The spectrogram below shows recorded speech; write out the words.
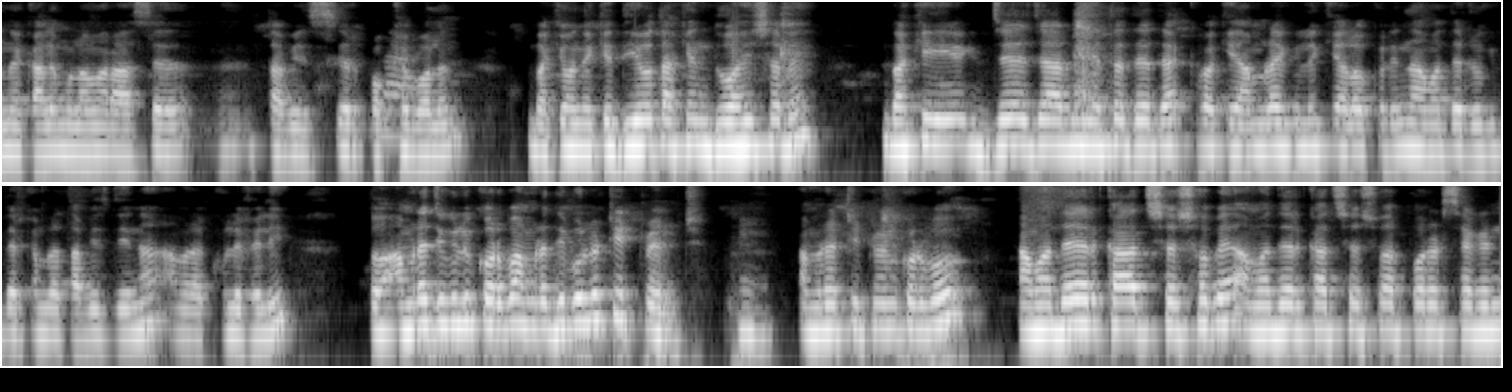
অনেক আলেমুলামারা আছে তাবিজের পক্ষে বলেন। বাকি অনেকে দিয়েও থাকেন দোয়া হিসাবে। বাকি যে যার নিয়তে দে দেখ বাকি আমরা এগুলিকে অ্যালাউ করি না? আমাদের রোগীদেরকে আমরা তাবিজ দিই না আমরা খুলে ফেলি। তো আমরা যেগুলি করব আমরা দিব হলো ট্রিটমেন্ট। আমরা ট্রিটমেন্ট করব। আমাদের কাজ শেষ হবে আমাদের কাজ শেষ হওয়ার পরের সেকেন্ড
